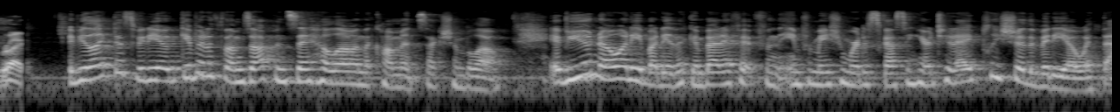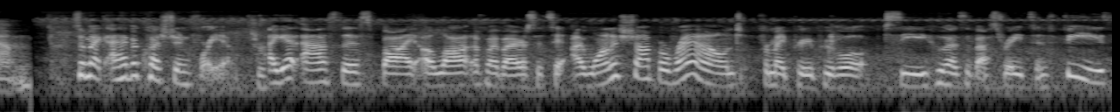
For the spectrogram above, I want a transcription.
right. If you like this video, give it a thumbs up and say hello in the comment section below. If you know anybody that can benefit from the information we're discussing here today, please share the video with them. So, Mike, I have a question for you. I get asked this by a lot of my buyers that say, I want to shop around for my pre approval to see who has the best rates and fees,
